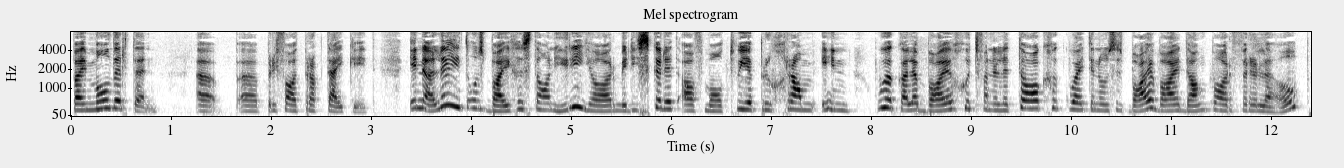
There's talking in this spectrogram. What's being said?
by Milderton 'n uh, uh, privaat praktyk het. En hulle het ons bygestaan hierdie jaar met die Skud dit afmaal 2 program en ook hulle baie goed van hulle taak gekwyt en ons is baie baie dankbaar vir hulle hulp.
